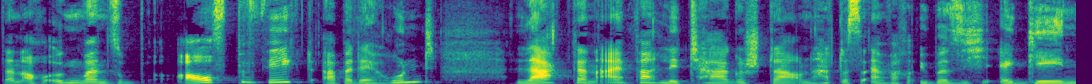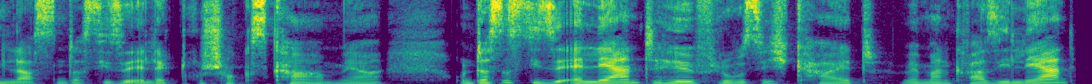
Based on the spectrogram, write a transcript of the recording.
dann auch irgendwann so aufbewegt, aber der Hund lag dann einfach lethargisch da und hat es einfach über sich ergehen lassen, dass diese Elektroschocks kamen, ja. Und das ist diese erlernte Hilflosigkeit, wenn man quasi lernt,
